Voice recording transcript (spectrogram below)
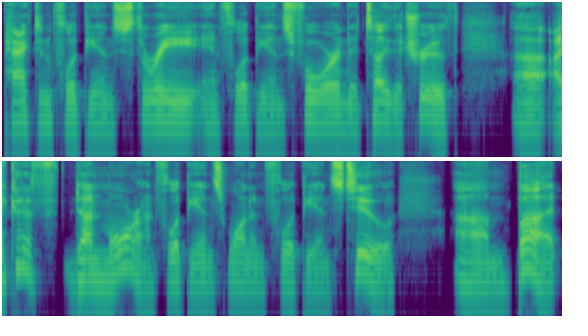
packed in Philippians 3 and Philippians 4. And to tell you the truth, uh, I could have done more on Philippians 1 and Philippians 2. Um, but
